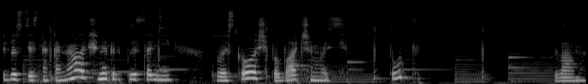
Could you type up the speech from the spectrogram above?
підписуйтесь на канал, якщо не підписані. Обов'язково ще побачимось тут з вами.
